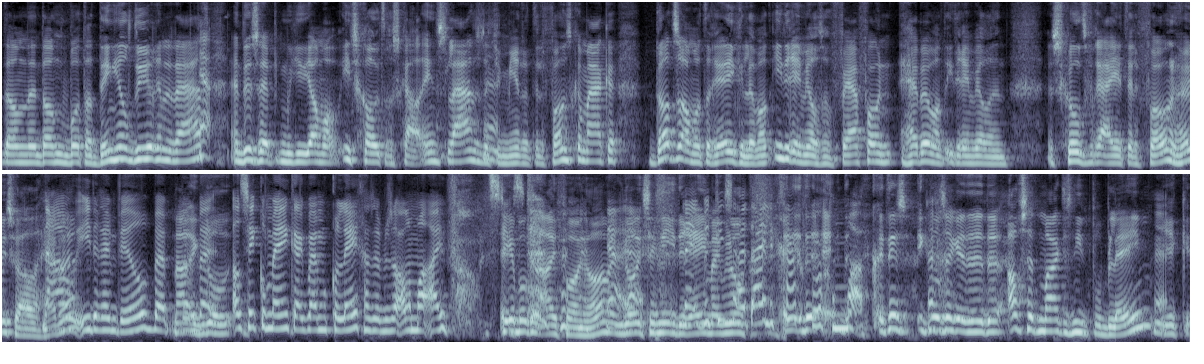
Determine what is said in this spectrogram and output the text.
dan, eh, dan wordt dat ding heel duur inderdaad. Ja. En dus heb, moet je die allemaal op iets grotere schaal inslaan, zodat Ja. je meerdere telefoons kan maken. Dat is allemaal te regelen, want iedereen wil zo'n Fairphone hebben, want iedereen wil een, een schuldvrije telefoon heus wel Nou, hebben. iedereen wil. Bij, Nou, ik als ik om me heen kijk bij mijn collega's, hebben ze allemaal iPhones. Ik heb Dus- ook een iPhone hoor. Maar Ja, ik, ik zeg niet iedereen. Nee, maar ik bedoel, uiteindelijk voor de- gemak. Het is, ik wil zeggen, de, de afzetmarkt is niet het probleem. Je, eh,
